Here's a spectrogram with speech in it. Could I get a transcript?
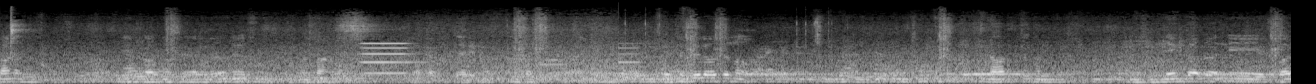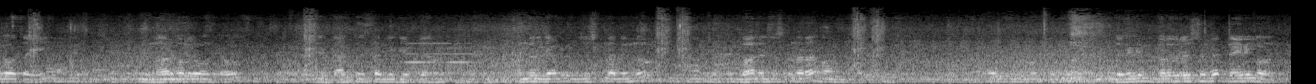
బాగా చూసుకుంటాను ఏ ప్రాబ్లమ్స్ ఓకే ఎట్లా ఫీల్ అవుతున్నావు ఏం కాదు అన్నీ బాగా అవుతాయి. నార్మల్గా ఉంటావు. నేను డాక్టర్స్ అన్నీ చెప్పాను. అందరూ జాగ్రత్త చూసుకున్నారు నిన్ను? బాగానే చూసుకున్నారా జరిగింది దురదృష్టంగా ధైర్యంగా ఉంటుంది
